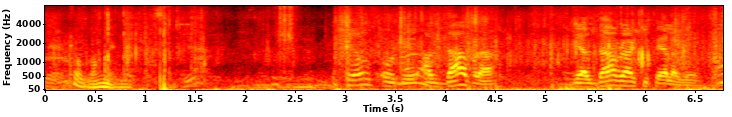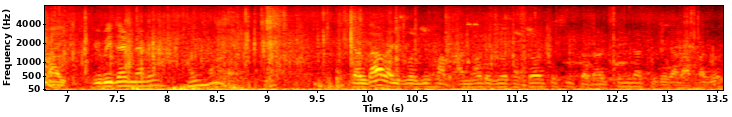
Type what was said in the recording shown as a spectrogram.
Look how long that is. Shells or the Aldabra, the Aldabra archipelago. Like, you read there, Mary? The Aldabra is when you have another group of tortoises that are similar to the Galapagos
